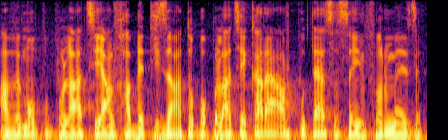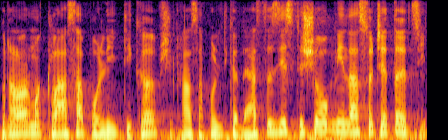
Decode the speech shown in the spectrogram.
avem o populație alfabetizată, o populație care ar putea să se informeze. Până la urmă, clasa politică și clasa politică de astăzi este și o oglindă a societății.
